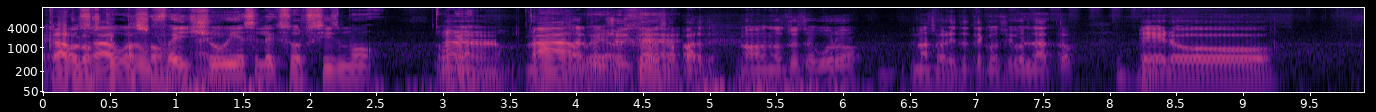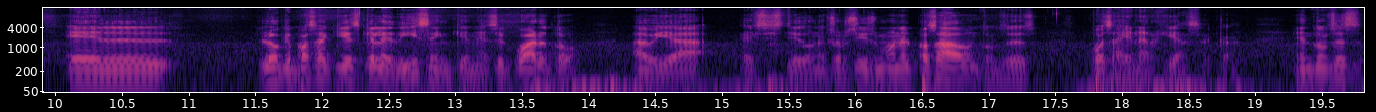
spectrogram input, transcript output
que- Carlos, o sea, ¿qué pasó? un Feng Shui Ahí. es el exorcismo. No, no, no, no. no. Ah, O sea, el Feng. Shui quedó esa parte. No, no estoy seguro. Más ahorita te consigo el dato. Pero el, lo que pasa aquí es que le dicen que en ese cuarto había existido un exorcismo en el pasado. Entonces, pues hay energías acá. Entonces,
